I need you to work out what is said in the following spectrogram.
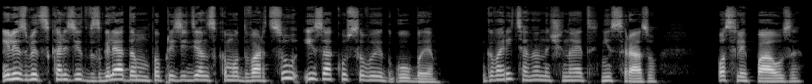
Элизабет скользит взглядом по президентскому дворцу и закусывает губы. Говорить она начинает не сразу, после паузы.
